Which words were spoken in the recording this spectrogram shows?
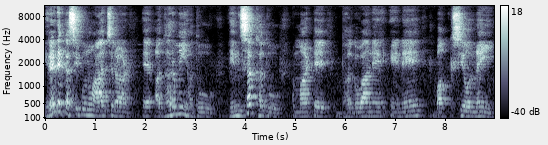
હિરણ્યકશિપુનું આચરણ એ અધર્મી હતું, હિંસક હતું, માટે ભગવાને એને બક્ષ્યો નહીં,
